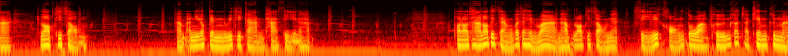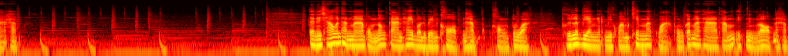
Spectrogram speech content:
ารอบที่2ครับอันนี้ก็เป็นวิธีการทาสีนะครับ พอเราทารอบที่สองก็จะเห็นว่านะครับ รอบที่2เนี่ยสีของตัวพื้นก็จะเข้มขึ้นมาครับแต่ในเช้าวันถัดมาผมต้องการให้บริเวณขอบนะครับของตัว พื้นระเบียงเนี่ยมีความเข้มมากกว่า ผมก็มาทาทำอีกหนึ่งรอบนะครับ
